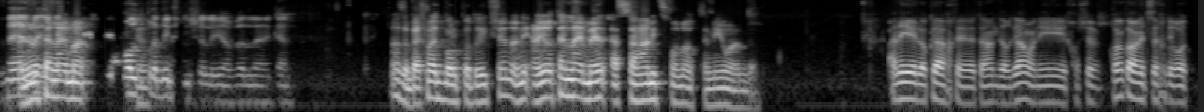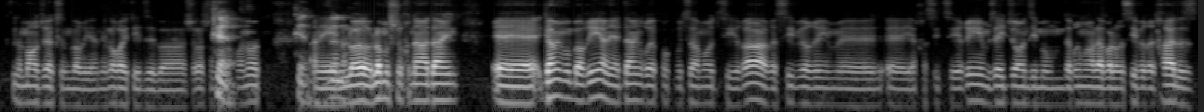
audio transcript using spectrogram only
זה. bold prediction כן. שלי, אבל אה, כן. לא, זה בהחלט bold prediction, אני נותן להם עשרה ניצחונות, הם יהיו under. אני לוקח אה, את ה under גם, אני חושב, קודם כל אני צריך לראות למר ג'קסון בריא, אני לא ראיתי את זה בשלוש שנים כן, האחרונות, כן, אני לא, לא, לא משוכנע עדיין, אה, גם אם הוא בריא, אני עדיין רואה פה קבוצה מאוד צעירה, receiver ים יחסית צעירים, זיי ג'ונס, אם מדברים עליו על רסיבר אחד, אז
